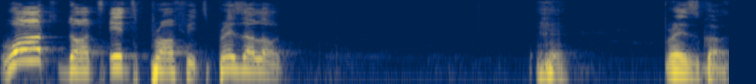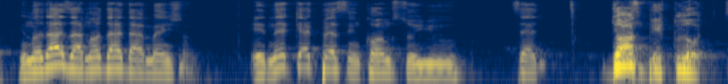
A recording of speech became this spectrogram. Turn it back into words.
What doth it profit? Praise the Lord. Praise God. You know, that's another dimension. A naked person comes to you, said, just be clothed.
